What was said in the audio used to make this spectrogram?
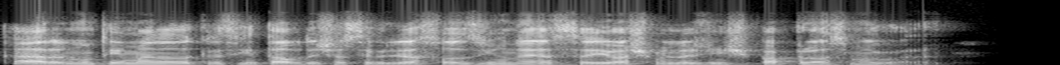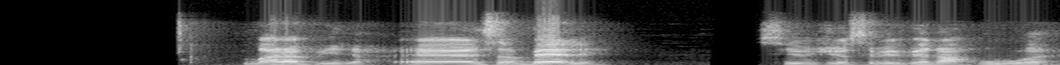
Cara, não tenho mais nada a acrescentar, vou deixar você brilhar sozinho nessa e eu acho melhor a gente ir para a próxima agora. Maravilha. É, Zambelli, se um dia você me ver na rua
